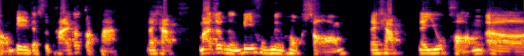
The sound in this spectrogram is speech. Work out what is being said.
2 ปีแต่สุดท้ายก็กลับมานะครับ มาจนถึงปี 6162 นะครับ ในยุคของเอ่อ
